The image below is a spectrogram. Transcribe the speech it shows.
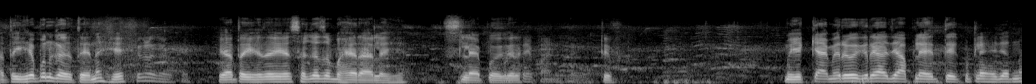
आता हे पण गळतंय ना हे? सगळं हे आता हे हे सगळंच बाहेर आलं हे. स्लॅब वगैरे. ते पाणी सगळं. ते मग हे कॅमेरे वगैरे जे आपले आहेत ते कुठल्या ह्याच्यात ना?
